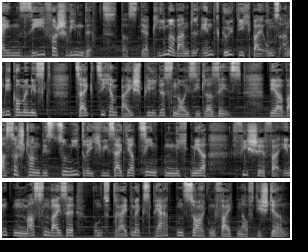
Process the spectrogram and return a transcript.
Ein See verschwindet. Dass der Klimawandel endgültig bei uns angekommen ist, zeigt sich am Beispiel des Neusiedlersees. Der Wasserstand ist so niedrig wie seit Jahrzehnten nicht mehr. Fische verenden massenweise und treiben Experten Sorgenfalten auf die Stirn.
